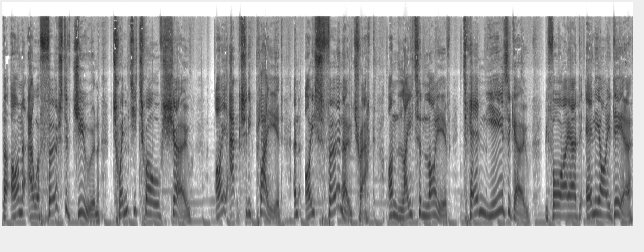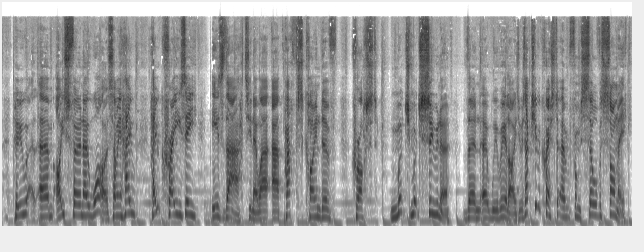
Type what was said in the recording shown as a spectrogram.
that on our 1st of June 2012 show, I actually played an Iceferno track on Late and Live 10 years ago before I had any idea who um, Iceferno was. I mean, how, how crazy is that? You know, our, our paths kind of crossed much, much sooner than uh, we realised. It was actually a request um, from Silver Sonic,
